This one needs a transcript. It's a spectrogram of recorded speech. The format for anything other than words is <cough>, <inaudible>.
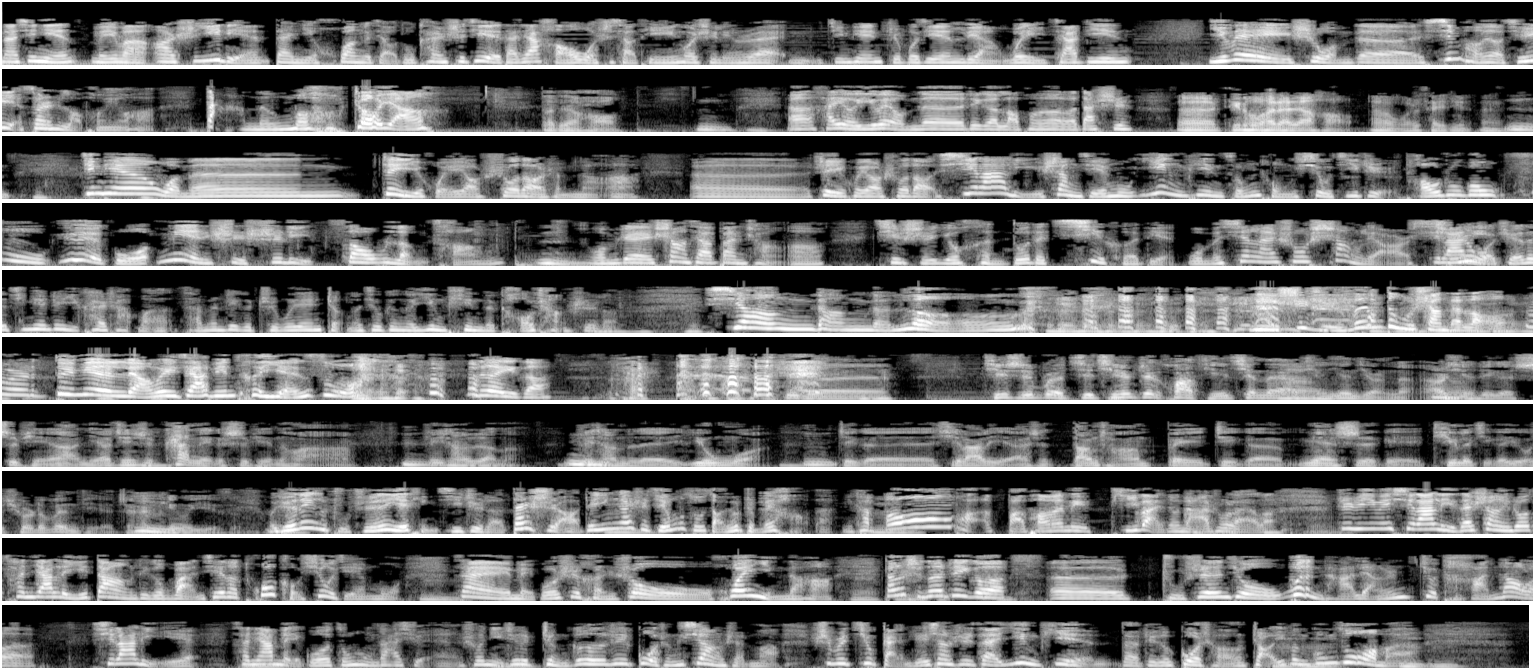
那些年，每晚二十一点，带你换个角度看世界。大家好，我是小婷，我是林瑞。嗯，今天直播间两位嘉宾，一位是我们的新朋友，其实也算是老朋友哈，大能猫朝阳。大家好。嗯，啊，还有一位我们的这个老朋友了，大师。呃，听众朋友大家好，嗯，我是财经。嗯嗯，今天我们这一回要说到什么呢？啊？呃，这一回要说到希拉里上节目应聘总统秀机智，陶朱公赴越国面试失利遭冷藏。嗯，我们这上下半场啊，其实有很多的契合点。我们先来说上联儿，希拉里。我觉得今天这一开场吧，咱们这个直播间整的就跟个应聘的考场似的，相当的冷。<laughs> 你是指温度上的冷？<laughs> 不是，对面两位嘉宾特严肃，<laughs> 乐一个。<laughs> 这个其实不是，其其实这个话题现在啊挺应景的，而且这个视频啊，你要真是看那个视频的话啊，非常热闹。非常的幽默，嗯，这个希拉里啊是当场被这个面试给提了几个有趣的问题，这还挺有意思。我觉得那个主持人也挺机智的，但是啊，这应该是节目组早就准备好的。你看，嘣，把把旁边那题板就拿出来了。这是因为希拉里在上一周参加了一档这个晚间的脱口秀节目，在美国是很受欢迎的哈。当时呢，这个呃主持人就问他，两个人就谈到了。希拉里参加美国总统大选，说你这个整个的这过程像什么？是不是就感觉像是在应聘的这个过程，找一份工作嘛？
